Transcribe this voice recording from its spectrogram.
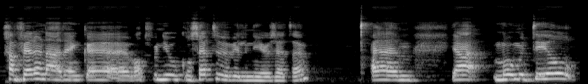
gaan verder nadenken uh, wat voor nieuwe concepten we willen neerzetten. Um, ja, momenteel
